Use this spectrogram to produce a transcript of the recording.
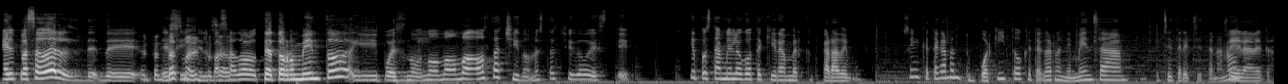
el pasado del, de, de- El eh, fantasma sí, del el pasado. pasado te atormenta y pues no, no, no, no está chido, no está chido este. Y pues también luego te quieran ver cara de. Sí, que te agarran tu puerquito, que te agarran de mensa, etcétera, etcétera, ¿no? Sí, la neta.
